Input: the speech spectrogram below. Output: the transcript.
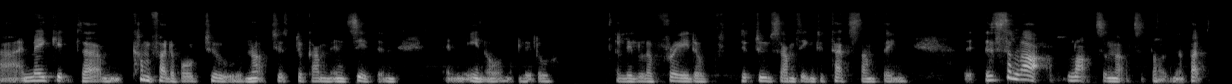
uh, and make it um, comfortable too, not just to come and sit and and you know a little a little afraid of to do something, to touch something it's a lot, lots and lots, but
